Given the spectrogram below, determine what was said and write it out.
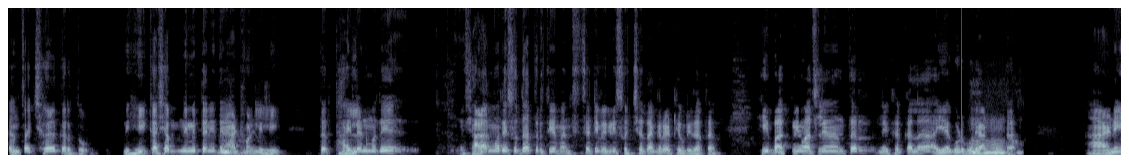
त्यांचा छळ करतो. ही कशा निमित्ताने त्याने आठवण लिहिली? तर थायलंडमध्ये शाळांमध्ये सुद्धा तृतीयपंथीसाठी वेगळी स्वच्छतागृह ठेवली जातात. ही बातमी वाचल्यानंतर लेखकाला अय्या गोडबोले आठवतात. आणि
